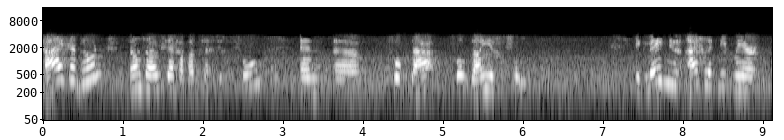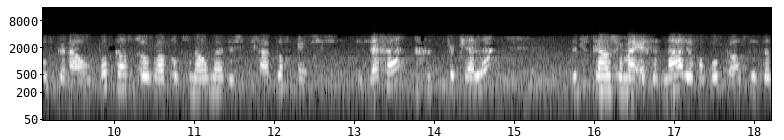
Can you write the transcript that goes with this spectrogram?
ga ik het doen, dan zou ik zeggen wat zegt je gevoel en uh, volg, daar, volg dan je gevoel. Ik weet nu eigenlijk niet meer of ik er nou een podcast over had opgenomen, dus ik ga het toch eventjes zeggen, vertellen. Dit is trouwens voor mij echt het nadeel van podcasts. Dus dat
